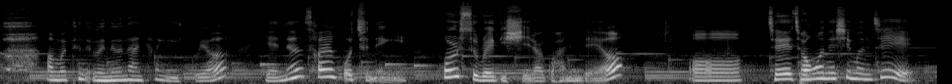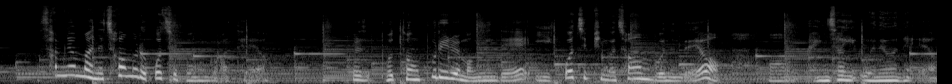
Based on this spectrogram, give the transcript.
아무튼 은은한 향이 있고요. 얘는 서양 고추냉이 홀스 레디쉬라고 하는데요. 어, 제 정원에 심은 지 3년 만에 처음으로 꽃을 보는 것 같아요. 그래서 보통 뿌리를 먹는데 이 꽃이 핀건 처음 보는데요. 어, 굉장히 은은해요.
